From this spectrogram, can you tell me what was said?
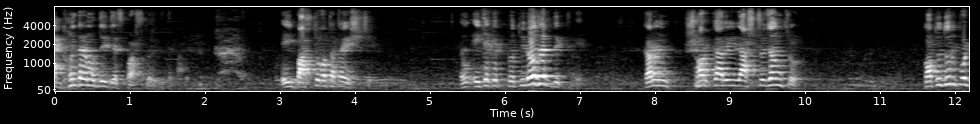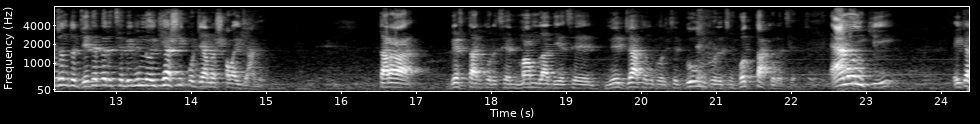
এক ঘণ্টার মধ্যেই ডিসপার্স করে দিতে পারে। এই বাস্তবতাটা এসছে। এবং এইটাকে প্রতিরোধের দিক থেকে, কারণ সরকারি রাষ্ট্রযন্ত্র কতদূর পর্যন্ত যেতে পেরেছে বিভিন্ন ঐতিহাসিক পর্যায়ে আমরা সবাই জানি। তারা গ্রেফতার করেছে, মামলা দিয়েছে, নির্যাতন করেছে, গুম করেছে, হত্যা করেছে। এমনকি এটা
